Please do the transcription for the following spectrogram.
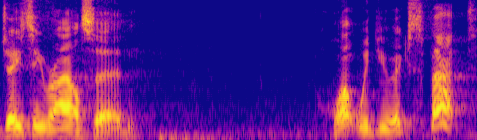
J.C. Ryle said, What would you expect?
